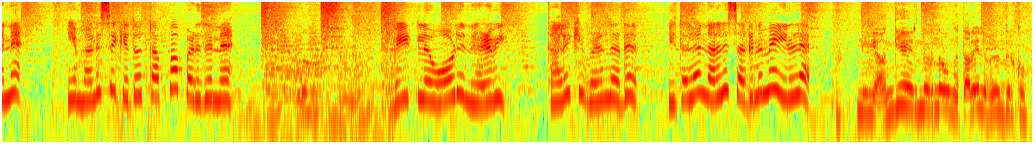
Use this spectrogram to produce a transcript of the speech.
அண்ணே என் மனசுக்கு ஏதோ தப்பா படுதுண்ணே. வீட்டுல ஓடு நழுவி தலைக்கு விழுந்தது இதெல்லாம் நல்ல சகுனமே இல்ல. நீங்க அங்கேயே இருந்திருந்தா உங்க தலையில விழுந்திருக்கும்.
